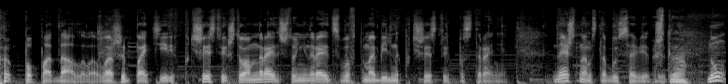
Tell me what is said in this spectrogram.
попадалово, ваши потери в путешествиях, что вам нравится, что не нравится в автомобильных путешествиях по стране. Знаешь, что нам с тобой советуют? Что? Ну,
